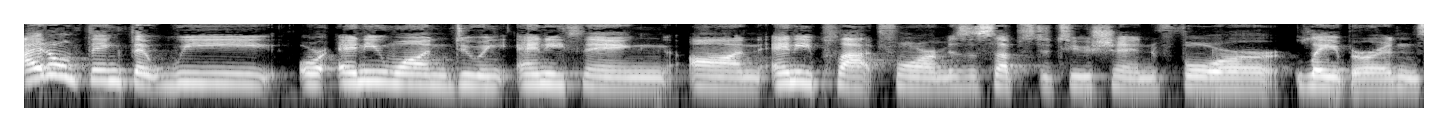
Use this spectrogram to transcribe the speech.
I don't think that we or anyone doing anything on any platform is a substitution for labor. And,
